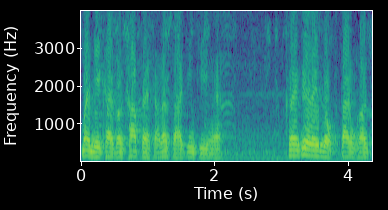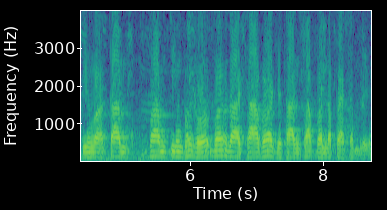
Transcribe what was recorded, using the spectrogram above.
ไม่มีใครบังคับนะครับรักษาจริงๆนะใครก็เลยบอกตามความจริงว่า ตามความจริงพระโสพระราชาพระราชทานทรัพย์วันละแปดตำลึง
